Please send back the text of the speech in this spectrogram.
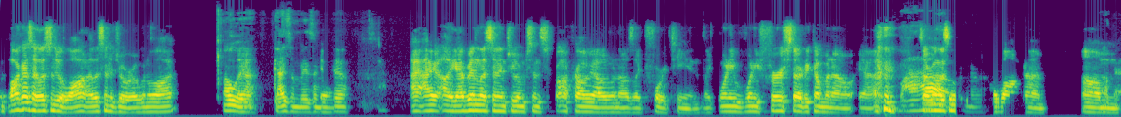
the podcast I listen to a lot. I listen to Joe Rogan a lot. Oh yeah, yeah. guy's amazing. Yeah. yeah. I, I like I've been listening to him since uh, probably when I was like 14, like when he when he first started coming out. Yeah, wow. so I've been listening a long time. Um, okay.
